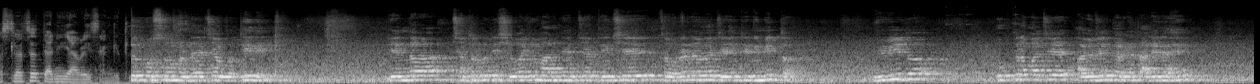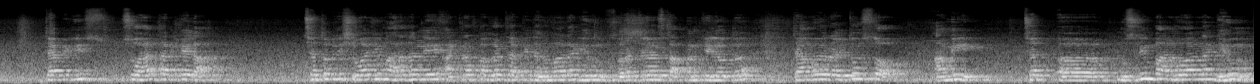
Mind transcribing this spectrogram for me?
असल्याचं त्यांनी यावेळी सांगितलं. जन्मोत्सव मंडळाच्या वतीने यंदा छत्रपती शिवाजी महाराज यांच्या तीनशे चौऱ्याण्णव्या जयंतीनिमित्त विविध उपक्रमाचे आयोजन करण्यात आलेले आहे. त्यापैकी सोळा तारखेला छत्रपती शिवाजी महाराजांनी अठरा पगड जाती धर्माला घेऊन स्वराज्य स्थापन केलं होतं. त्यामुळे रयतोत्सव आम्ही छत मुस्लिम बांधवांना घेऊन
